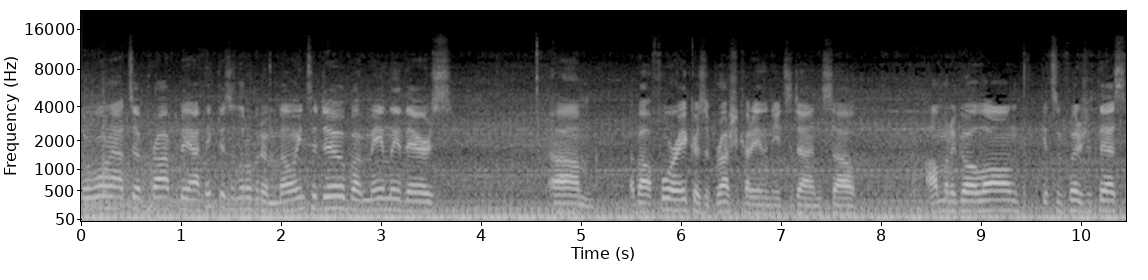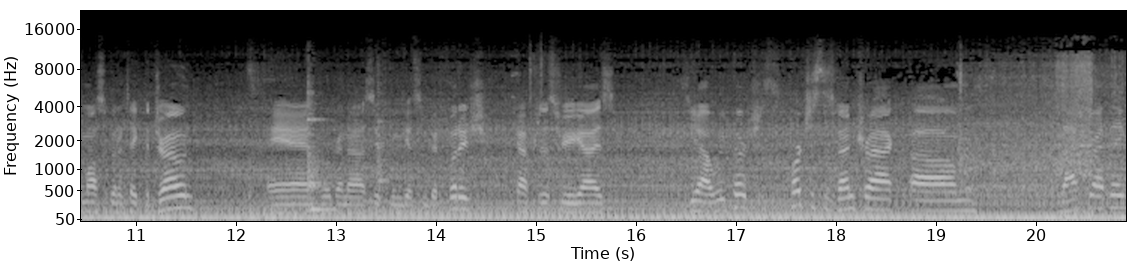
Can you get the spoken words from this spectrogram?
So we're going out to a property. I think there's a little bit of mowing to do, but mainly there's um, about four acres of brush cutting that needs done. So I'm gonna go along, get some footage with this. I'm also gonna take the drone and we're gonna see if we can get some good footage, capture this for you guys. So yeah, we purchased, purchased this Ventrac um, last year, I think,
